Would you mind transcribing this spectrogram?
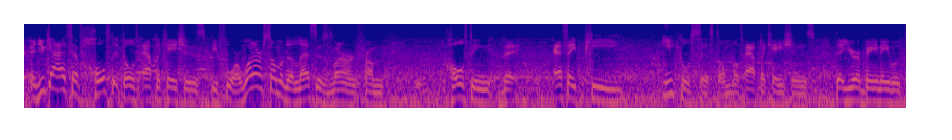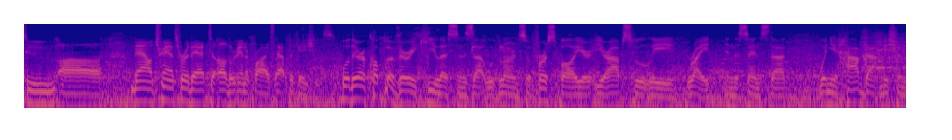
Okay. And you guys have hosted those applications before. What are some of the lessons learned from hosting the SAP ecosystem of applications that you're being able to uh, now transfer that to other enterprise applications? Well, there are a couple of very key lessons that we've learned. So first of all, you're, you're absolutely right in the sense that when you have that mission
